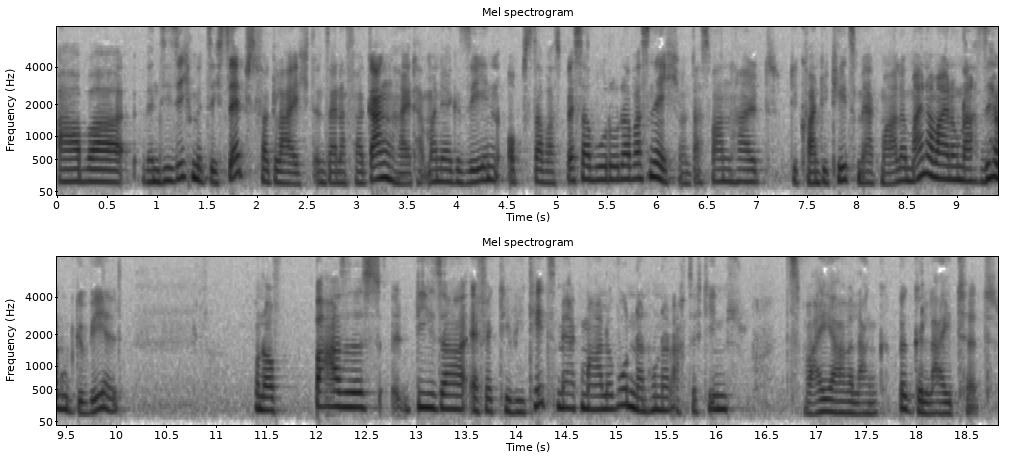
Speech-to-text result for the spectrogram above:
Aber wenn sie sich mit sich selbst vergleicht in seiner Vergangenheit, hat man ja gesehen, ob es da was besser wurde oder was nicht. Und das waren halt die Quantitätsmerkmale, meiner Meinung nach sehr gut gewählt. Und auf Basis dieser Effektivitätsmerkmale wurden dann 180 Teams zwei Jahre lang begleitet.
